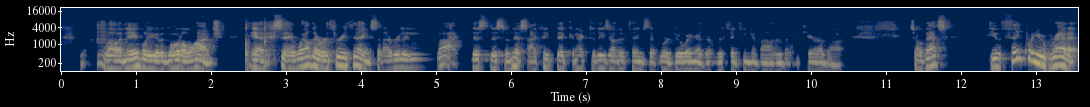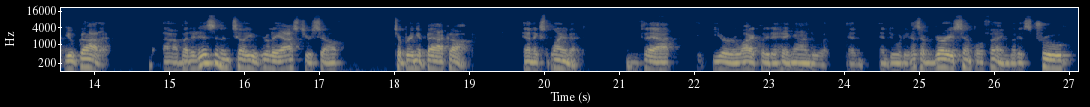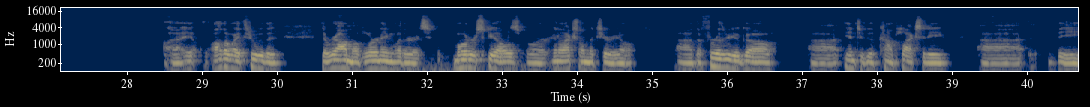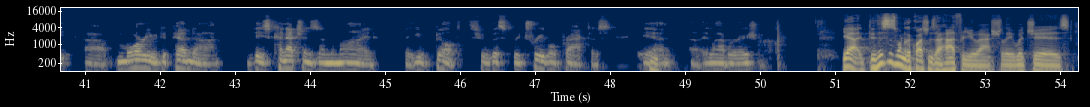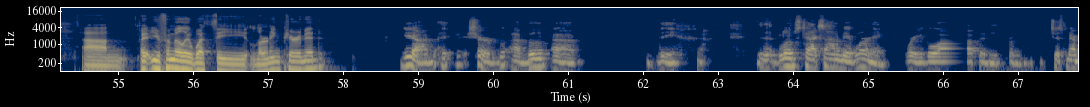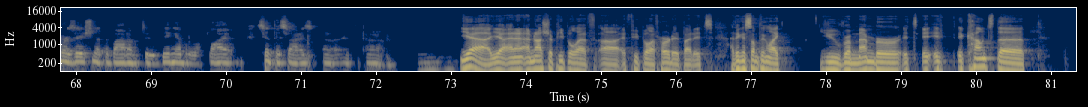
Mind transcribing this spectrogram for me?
will enable you to go to lunch and say, well, there were three things that I really like this, this, and this. I think they connect to these other things that we're doing or that we're thinking about or that we care about. So that's, you think when you've read it, you've got it. Uh, but it isn't until you've really asked yourself to bring it back up and explain it that you're likely to hang on to it and, and do it. That's a very simple thing, but it's true uh, all the way through the the realm of learning, whether it's motor skills or intellectual material, uh, the further you go uh, into the complexity, uh, the uh, more you depend on these connections in the mind that you've built through this retrieval practice and uh, elaboration. Yeah, this is one of the questions I had for you, actually, which is um, you're familiar with the learning pyramid yeah, sure. Uh, Boom, uh, the, the Bloom's taxonomy of learning, where you go up and from just memorization at the bottom to being able to apply it, synthesize uh, at the top. Yeah, yeah, and I'm not sure people have uh, if people have heard it, but it's I think it's something like you remember it's it, it, it counts the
